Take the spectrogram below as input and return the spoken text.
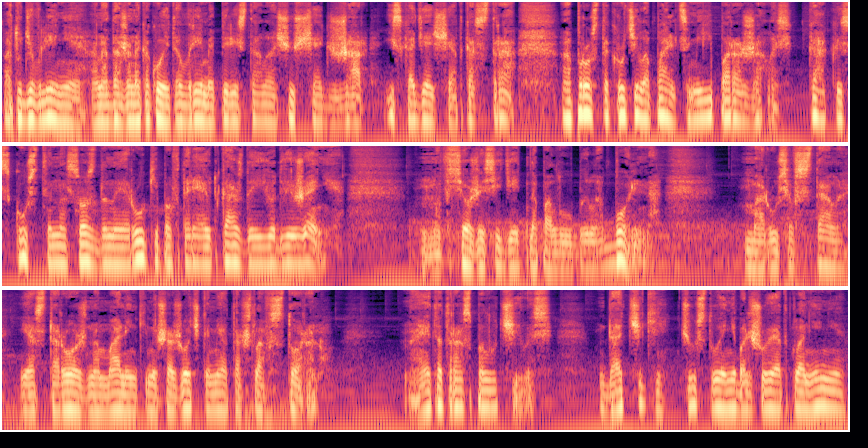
От удивления она даже на какое-то время перестала ощущать жар, исходящий от костра, а просто крутила пальцами и поражалась, как искусственно созданные руки повторяют каждое ее движение. Но все же сидеть на полу было больно. Маруся встала и осторожно маленькими шажочками отошла в сторону. На этот раз получилось — Датчики, чувствуя небольшое отклонение,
